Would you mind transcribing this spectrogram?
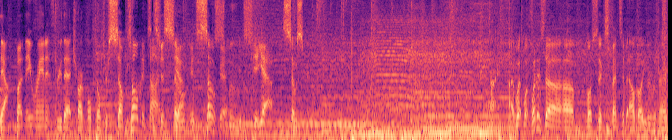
Yeah, but they ran it through that charcoal filter so many So many times. It's just so Yeah, it's so, good. smooth. It's yeah. so smooth. All right, I- What, what, what is the um, most expensive alcohol you've ever drank?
